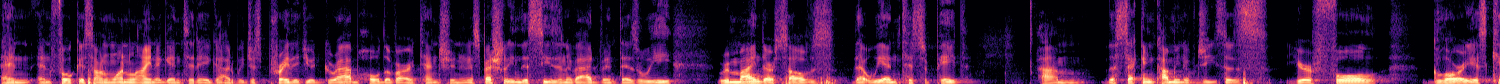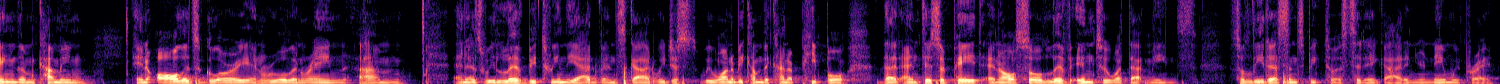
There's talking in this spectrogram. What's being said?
and, and focus on one line again today, God, we just pray that you'd grab hold of our attention, and especially in this season of Advent, as we remind ourselves that we anticipate um, the second coming of Jesus, your full, glorious kingdom coming in all its glory and rule and reign. Um, and as we live between the advents, God, we just we want to become the kind of people that anticipate and also live into what that means. So lead us and speak to us today, God. In your name we pray.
